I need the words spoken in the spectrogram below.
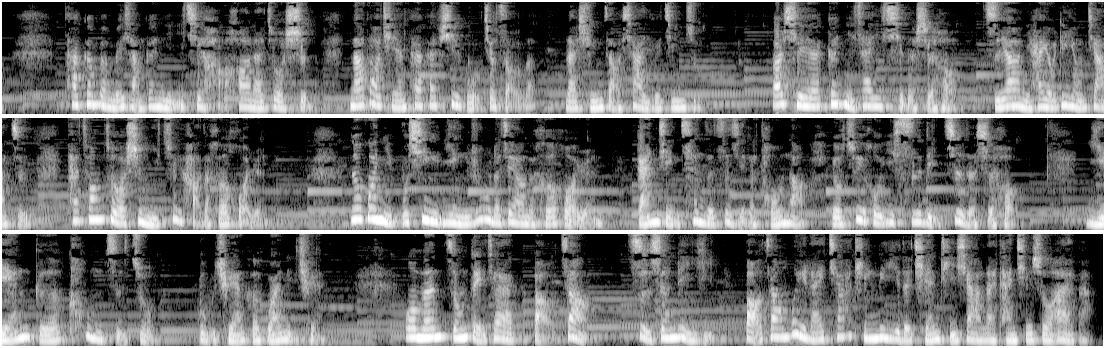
她根本没想跟你一起好好来做事，拿到钱拍拍屁股就走了，来寻找下一个金主。而且跟你在一起的时候，只要你还有利用价值，他装作是你最好的合伙人。如果你不幸引入了这样的合伙人，赶紧趁着自己的头脑有最后一丝理智的时候，严格控制住股权和管理权。我们总得在保障自身利益。保障未来家庭利益的前提下来谈情说爱吧。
